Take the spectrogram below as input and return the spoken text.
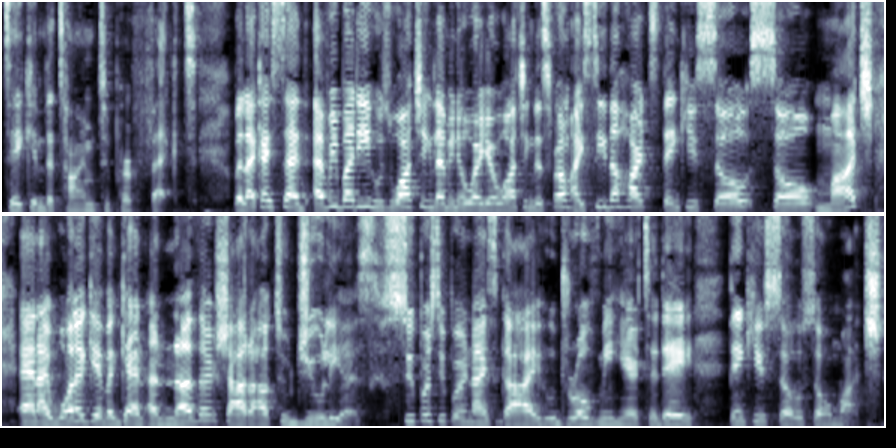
taken the time to perfect. But like I said, everybody who's watching, let me know where you're watching this from. I see the hearts. Thank you so so much, and I want to give again another shout out to Julius, super super nice guy who drove me here today. Thank you so so much.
